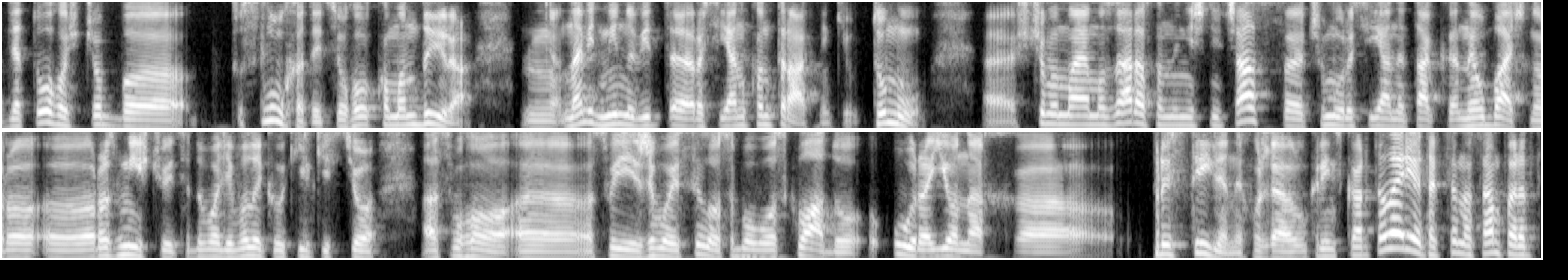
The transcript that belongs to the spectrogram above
для того, щоб. Слухати цього командира на відміну від е, росіян-контрактників. Тому е, що ми маємо зараз на нинішній час? Е, Чому росіяни так необачно розміщуються доволі великою кількістю свого своєї живої сили особового складу у районах пристріляних уже українською артилерією? Так це насамперед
